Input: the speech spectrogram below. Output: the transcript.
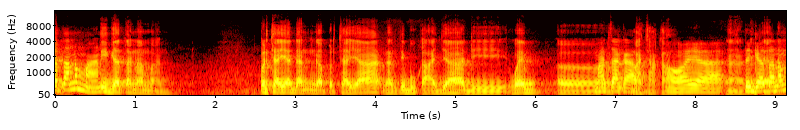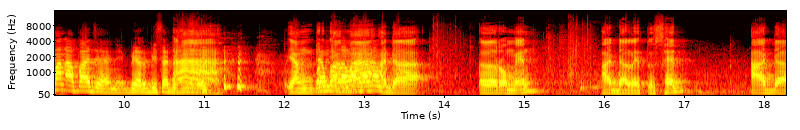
masuk- tanaman? Tiga tanaman. Percaya dan nggak percaya nanti buka aja di web eh, macakal. Macakal. Oh ya. Nah, Tiga nanti ada. tanaman apa aja nih biar bisa ditiru. Ah, yang Yang pertama pertama tanam. ada eh, romen, ada lettuce head, ada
